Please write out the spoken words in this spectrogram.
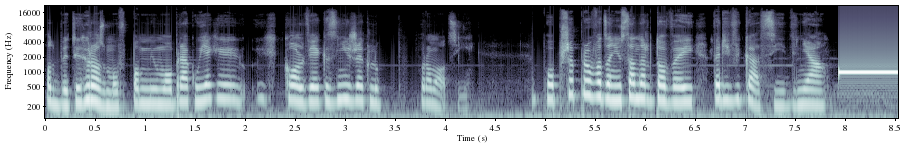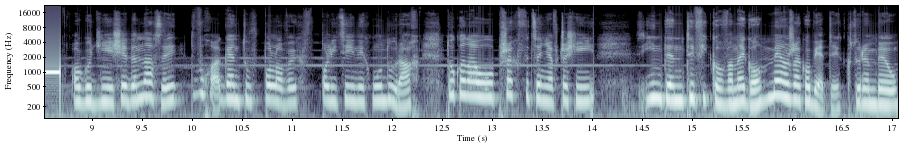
odbytych rozmów, pomimo braku jakichkolwiek zniżek lub promocji. Po przeprowadzeniu standardowej weryfikacji dnia o godzinie 17 dwóch agentów polowych w policyjnych mundurach dokonało przechwycenia wcześniej zidentyfikowanego męża kobiety, którym był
